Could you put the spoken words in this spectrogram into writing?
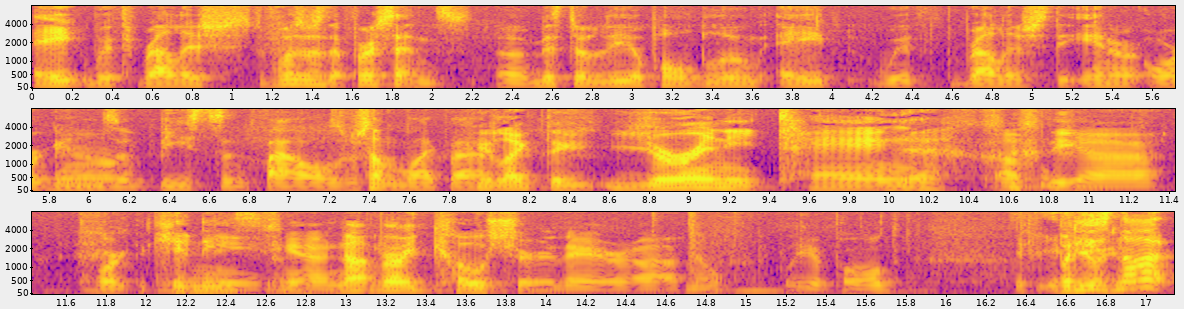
ate with relish. What was the first sentence? Uh, Mr. Leopold Bloom ate with relish the inner organs Yeah. of beasts and fowls, or something like that. He liked the uriny tang Yeah. of the uh, pork The kidneys. kidneys. Yeah, not very kosher there, uh, Nope. Leopold. If- if But he's not.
